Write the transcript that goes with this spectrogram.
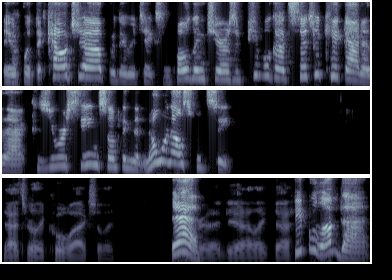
They would put the couch up, or they would take some folding chairs, and people got such a kick out of that because you were seeing something that no one else would see. That's really cool, actually. Yeah, idea. I like that. People love that.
